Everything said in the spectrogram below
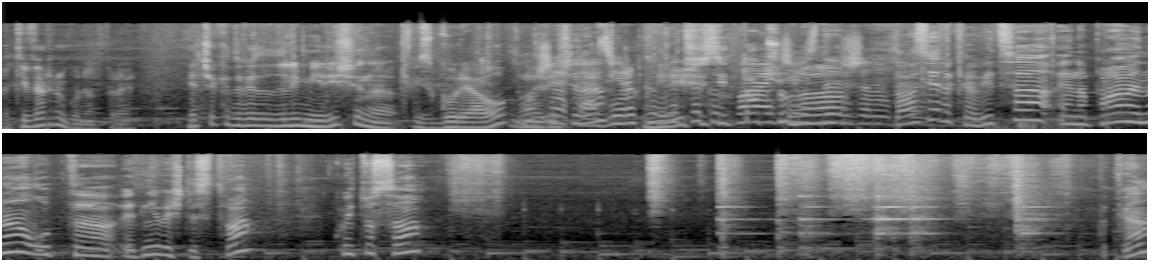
А ти верно го направи. Я чакай да видя дали мирише на изгоряло. Боже, Мирише, тази Мирише ръкавица си каква е, че точно на- Тази ръкавица е направена от а, едни вещества, които са... Така,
